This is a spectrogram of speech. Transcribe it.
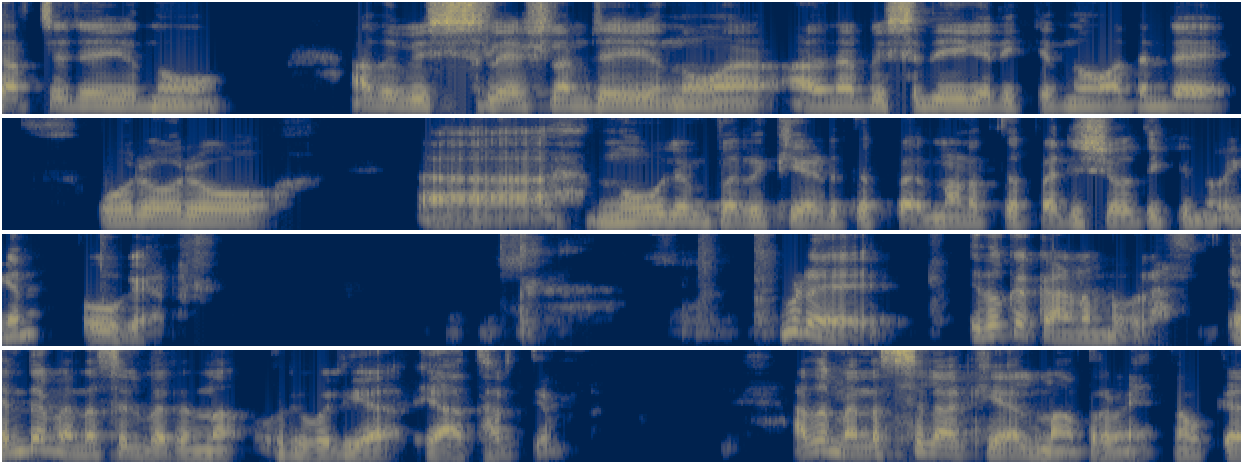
ചർച്ച ചെയ്യുന്നു അത് വിശ്ലേഷണം ചെയ്യുന്നു അതിനെ വിശദീകരിക്കുന്നു അതിന്റെ ഓരോരോ നൂലും പെറുക്കിയെടുത്ത് മണത്ത് പരിശോധിക്കുന്നു ഇങ്ങനെ പോവുകയാണ്. ഇവിടെ ഇതൊക്കെ കാണുമ്പോൾ എന്റെ മനസ്സിൽ വരുന്ന ഒരു വലിയ യാഥാർത്ഥ്യമുണ്ട് അത് മനസ്സിലാക്കിയാൽ മാത്രമേ നമുക്ക്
